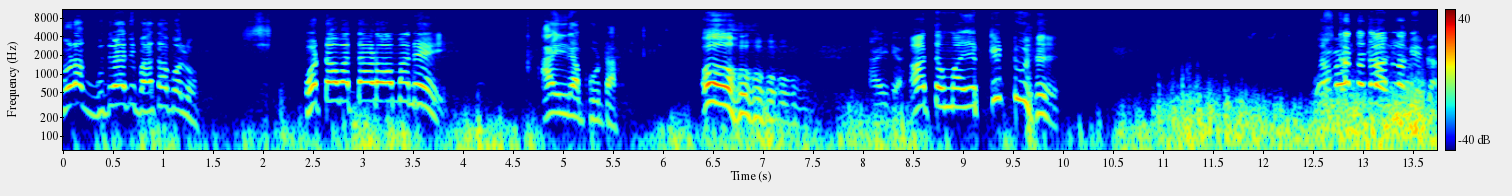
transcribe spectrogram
थोड़ा गुजराती भाषा बोलो फ़ोटो बताड़ो मने आई रहा फोटा ओ हो हो हो तो मैं किट्टू है उसका तो दाम लगेगा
